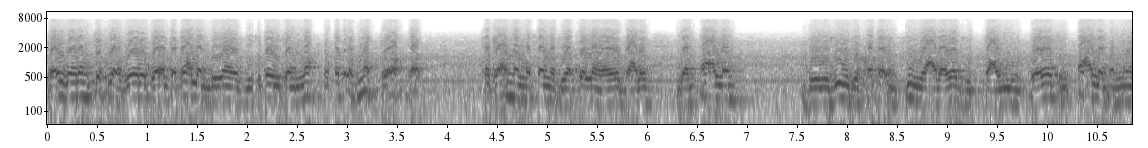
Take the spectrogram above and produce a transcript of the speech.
وإذا لم تصلح ذلك وأنت تعلم بما في كتابك من نقص فقد أذنبت وأخطأت. فكأن المصنف يقول له ويرد عليه لم أعلم بوجود خطأ فيه على وجه التعيين ولكن أعلم أنه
